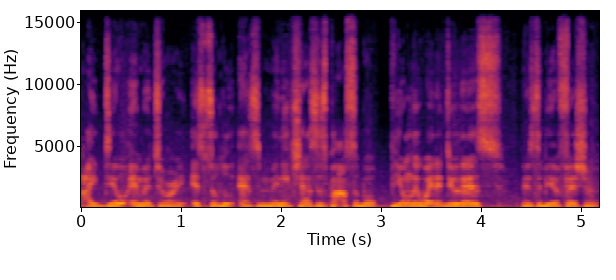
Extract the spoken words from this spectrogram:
ideal inventory is to loot as many chests as possible. The only way to do this is to be efficient.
